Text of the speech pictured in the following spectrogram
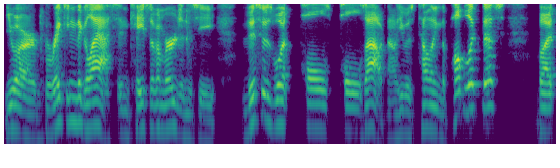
you are breaking the glass in case of emergency, this is what Poles pulls out. Now he was telling the public this, but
